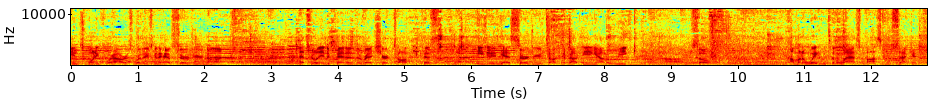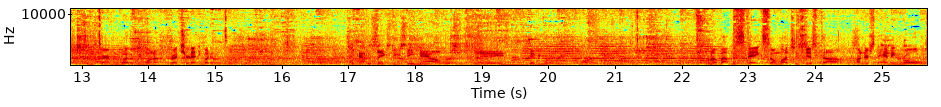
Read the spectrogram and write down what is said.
in 24 hours whether he's going to have surgery or not. Uh, that's really independent of the red shirt talk because even if he has surgery, you're talking about being out a week. Um, so I'm going to wait until the last possible second to determine whether we want to redshirt anybody on the team. What kind of mistakes do you see now versus, say, February, March? I don't know about mistakes so much as just uh, understanding roles.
